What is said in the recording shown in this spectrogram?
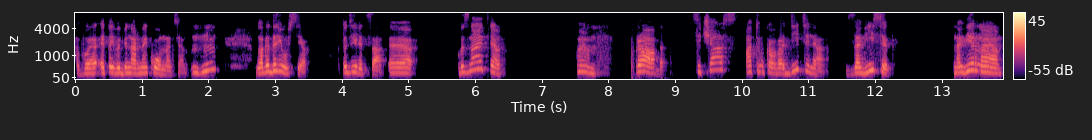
в этой вебинарной комнате. Угу. Благодарю всех, кто делится. Вы знаете, эм, правда, сейчас от руководителя зависит, наверное,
